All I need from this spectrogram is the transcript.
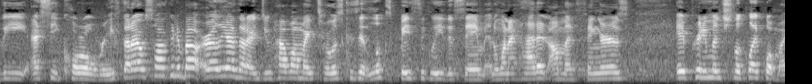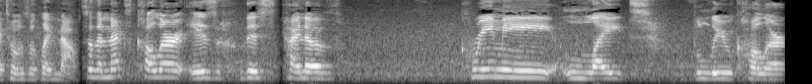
the Essie Coral Reef that I was talking about earlier that I do have on my toes because it looks basically the same and when I had it on my fingers it pretty much looked like what my toes look like now. So the next color is this kind of creamy light blue color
